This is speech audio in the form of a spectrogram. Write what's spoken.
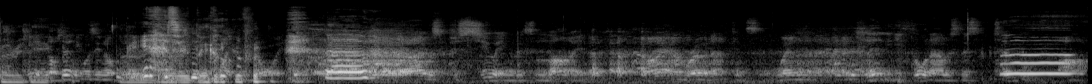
Very deep. not only was he not very Yes. Very deep. Hello. I was pursuing this line, I am Rowan when clearly he thought I was this total.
